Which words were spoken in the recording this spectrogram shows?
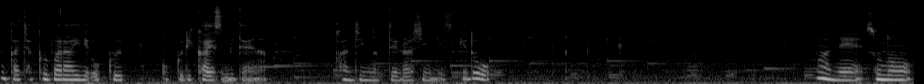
なんか着払いで送送り返すみたいな感じになってるらしいんですけどまあねその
